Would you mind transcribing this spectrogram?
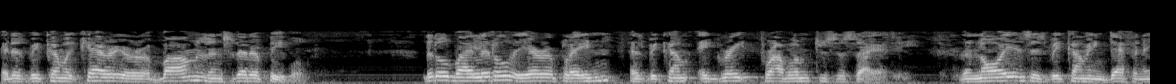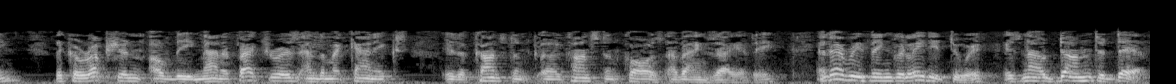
It has become a carrier of bombs instead of people. Little by little, the airplane has become a great problem to society. The noise is becoming deafening. The corruption of the manufacturers and the mechanics is a constant, uh, constant cause of anxiety and everything related to it is now done to death.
